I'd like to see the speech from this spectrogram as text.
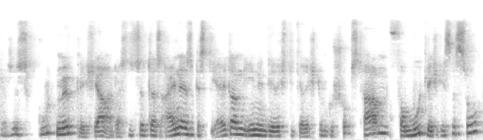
Das ist gut möglich, ja. Das ist das eine ist, dass die Eltern ihn in die richtige Richtung geschubst haben. Vermutlich ist es so.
